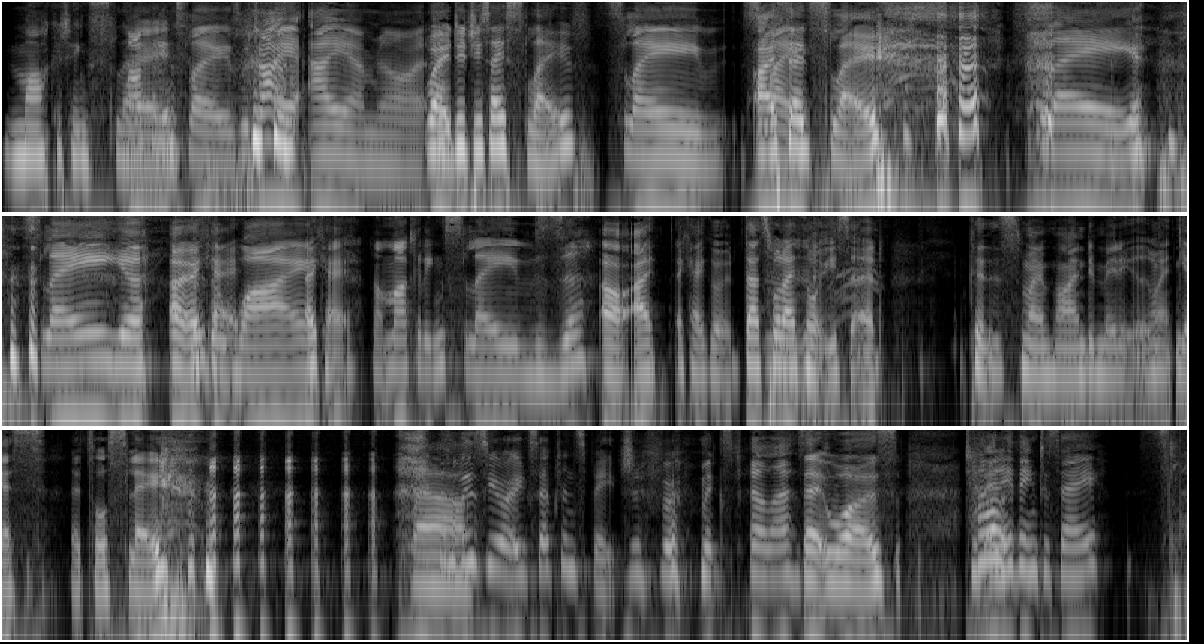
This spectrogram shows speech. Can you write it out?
marketing slave. marketing slaves, which I, I am not. Wait, did you say slave? slave. I said slave. slay. slay. slay. Oh, okay. why okay. Not marketing slaves. Oh, I okay, good. That's what I thought you said. Because my mind immediately went, yes, that's all slay. Wow. That was your acceptance speech for McSpellas. That was. Do you How- have anything to say? Slay.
